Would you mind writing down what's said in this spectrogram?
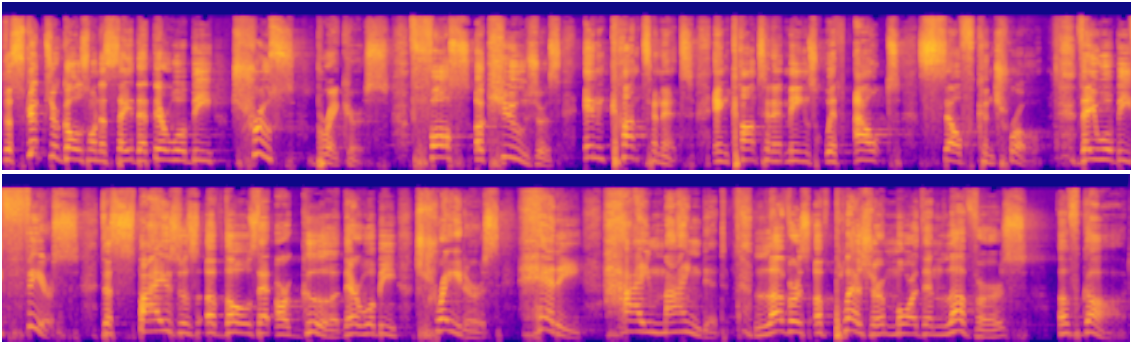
The scripture goes on to say that there will be truce breakers, false accusers, incontinent. Incontinent means without self control. They will be fierce, despisers of those that are good. There will be traitors, heady, high minded, lovers of pleasure more than lovers of God.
